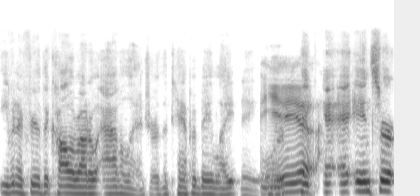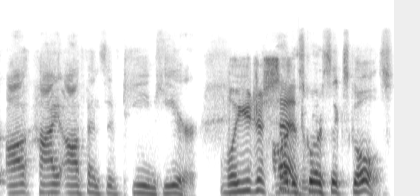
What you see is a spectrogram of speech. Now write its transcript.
even if you're the Colorado Avalanche or the Tampa Bay Lightning, yeah, pick, insert a high offensive team here. Well, you just said score six goals.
